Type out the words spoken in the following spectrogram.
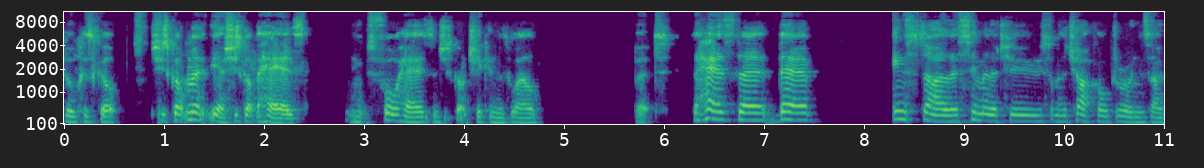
Ilka's got. She's got. Yeah, she's got the hares. It's four hares, and she's got chicken as well. But the hares, they're they're in style. They're similar to some of the charcoal drawings I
